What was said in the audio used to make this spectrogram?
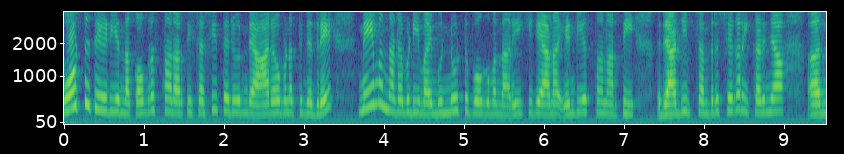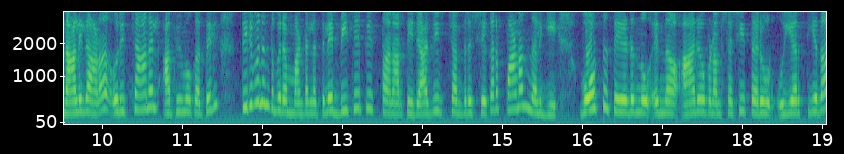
വോട്ട് തേടിയെന്ന കോൺഗ്രസ് സ്ഥാനാർത്ഥി ശശി തരൂരിന്റെ ആരോപണത്തിനെതിരെ നിയമ നടപടിയുമായി മുന്നോട്ടു പോകുമെന്ന് അറിയിക്കുകയാണ് എൻ ഡി എ സ്ഥാനാർത്ഥി രാജീവ് ചന്ദ്രശേഖർ. ഇക്കഴിഞ്ഞ നാളിലാണ് ഒരു ചാനൽ അഭിമുഖത്തിൽ തിരുവനന്തപുരം മണ്ഡലത്തിലെ ബി ജെ പി സ്ഥാനാർത്ഥി രാജീവ് ചന്ദ്രശേഖർ പണം നൽകി വോട്ട് തേടുന്നു എന്ന ആരോപണം ശശി തരൂർ ഉയർത്തിയത്.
